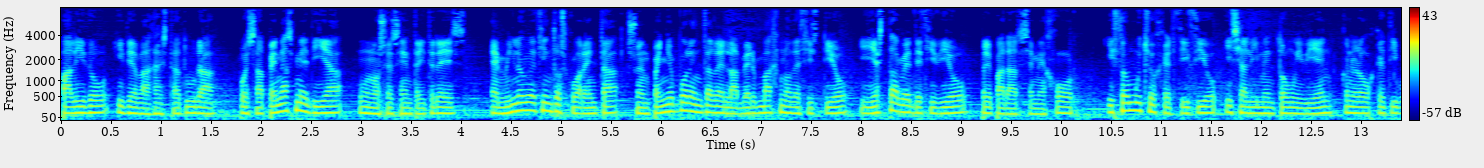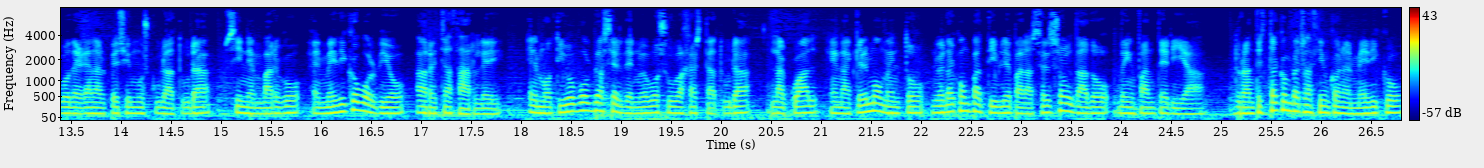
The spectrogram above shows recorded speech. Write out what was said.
pálido y de baja estatura, pues apenas medía 1,63. En 1940 su empeño por entrar en la Wehrmacht no desistió y esta vez decidió prepararse mejor. Hizo mucho ejercicio y se alimentó muy bien con el objetivo de ganar peso y musculatura, sin embargo, el médico volvió a rechazarle. El motivo volvió a ser de nuevo su baja estatura, la cual en aquel momento no era compatible para ser soldado de infantería. Durante esta conversación con el médico,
